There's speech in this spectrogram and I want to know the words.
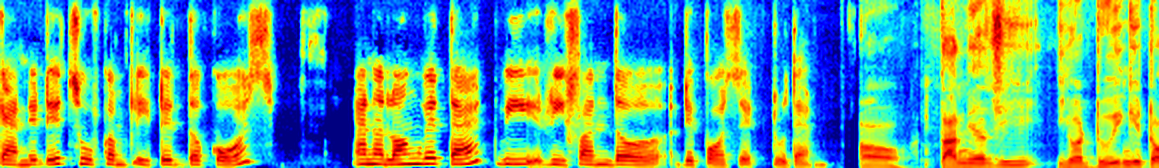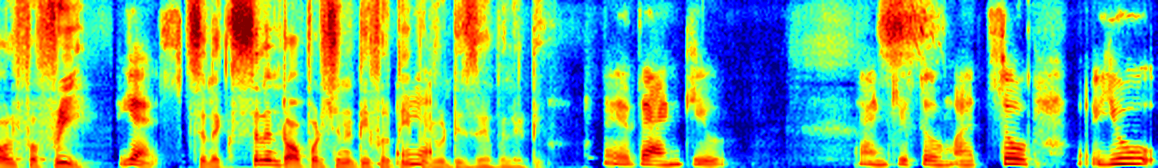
candidates who've completed the course and along with that we refund the deposit to them Oh, Tanya ji, you are doing it all for free. yes It's an excellent opportunity for people Yeah. with disability. Thank you thank you so much so you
